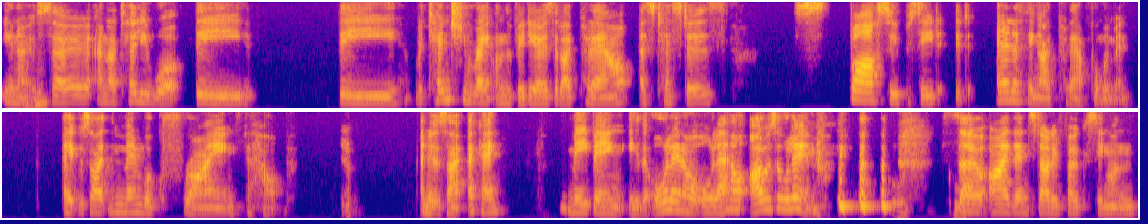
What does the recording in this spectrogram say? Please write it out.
you know. Mm-hmm. So, and I tell you what, the the retention rate on the videos that I put out as testers far superseded anything i'd put out for women. It was like the men were crying for help. Yep. And it was like, okay, me being either all in or all out, I was all in. cool. Cool. So I then started focusing on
